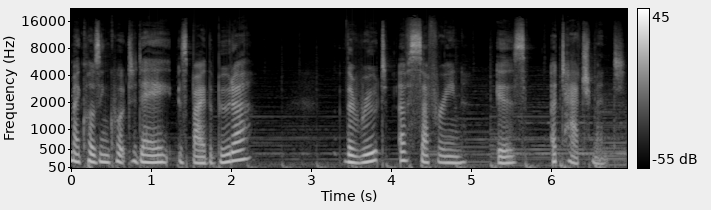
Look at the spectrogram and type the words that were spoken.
My closing quote today is by the Buddha The root of suffering is attachment.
